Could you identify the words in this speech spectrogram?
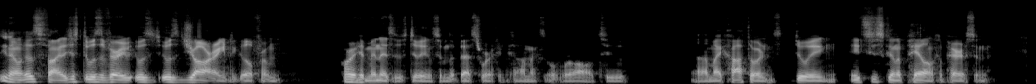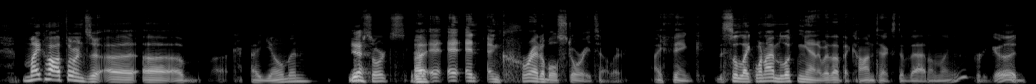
you know, it was fine. It just it was a very it was it was jarring to go from Jorge Jimenez, who's doing some of the best work in comics overall, to uh, Mike Hawthorne's doing. It's just going to pale in comparison. Mike Hawthorne's a a, a, a yeoman Yeah. of sorts, Yeah. uh, a- a- an incredible storyteller. I think so. Like when I'm looking at it without the context of that, I'm like, "Ooh, pretty good.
